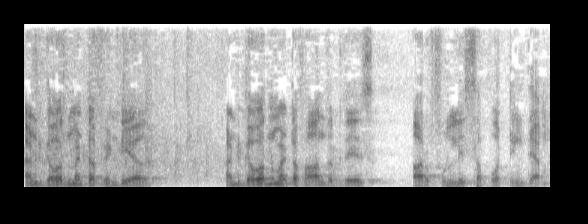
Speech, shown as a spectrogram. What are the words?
and government of India and government of Andhra Pradesh are fully supporting them.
